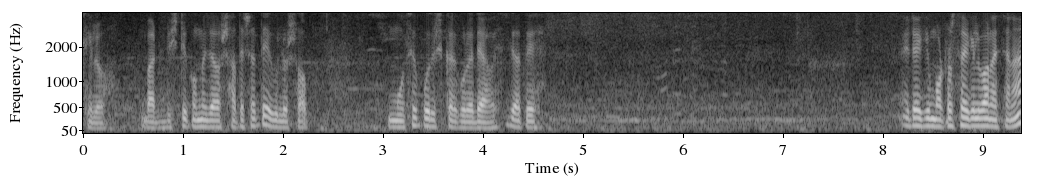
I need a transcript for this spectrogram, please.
ছিল। বাট বৃষ্টি কমে যাওয়ার সাথে সাথে এগুলো সব মুছে পরিষ্কার করে দেওয়া হয়েছে যাতে এটা কি মোটরসাইকেল বানাইছে না?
